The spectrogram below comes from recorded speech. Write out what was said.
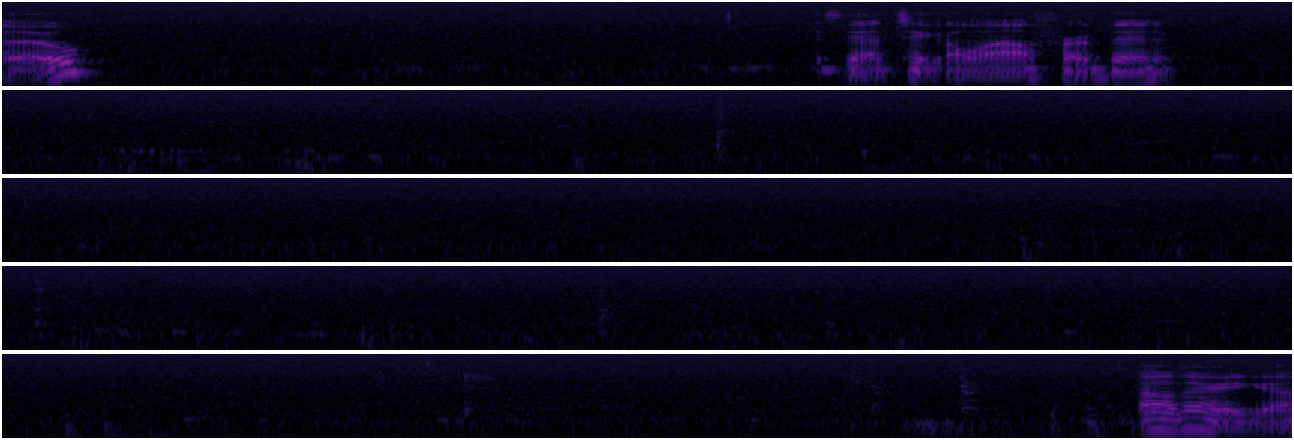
Though, it's gonna take a while for a bit. Oh, there you go.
